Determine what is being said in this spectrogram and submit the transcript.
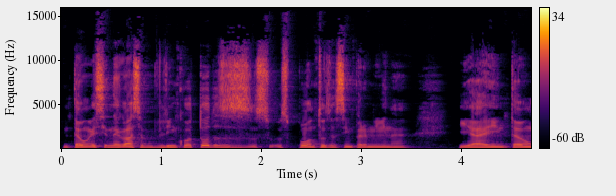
Então esse negócio linkou todos os, os pontos assim para mim, né? E aí então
